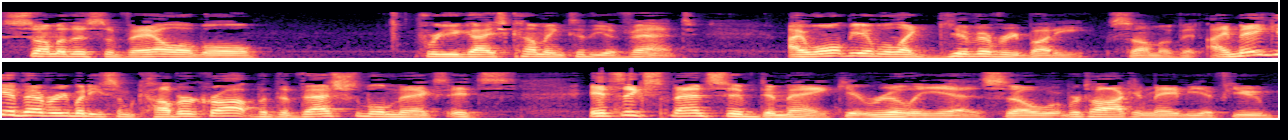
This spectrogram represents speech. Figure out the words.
some of this available for you guys coming to the event. I won't be able to like give everybody some of it. I may give everybody some cover crop, but the vegetable mix, it's it's expensive to make. It really is. So we're talking maybe a few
